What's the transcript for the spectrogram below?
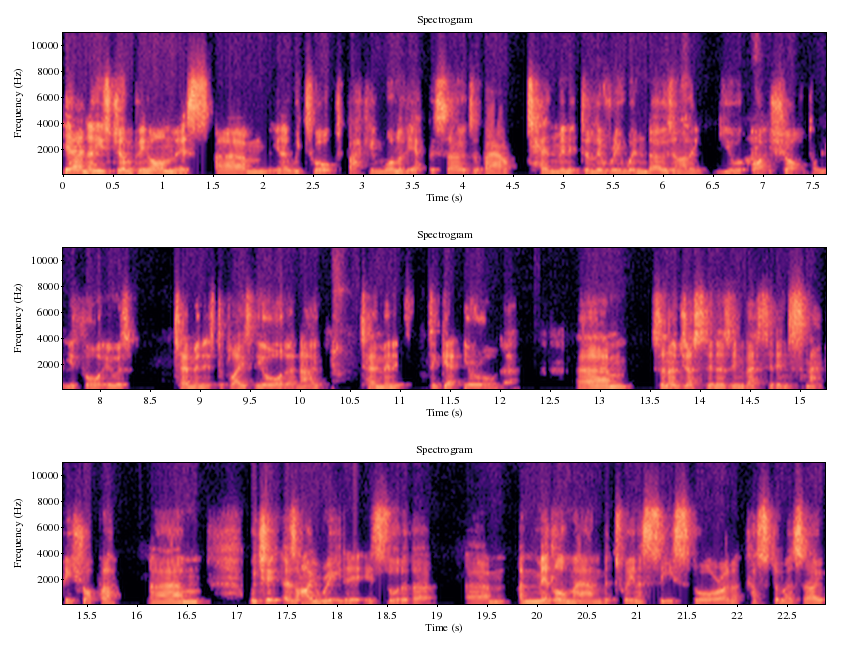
Yeah, no, he's jumping on this. Um, you know, we talked back in one of the episodes about 10 minute delivery windows, and I think you were quite shocked. I think you thought it was 10 minutes to place the order. Now, 10 minutes to get your order. Um, so, no, Justin has invested in Snappy Shopper, um, which, as I read it, is sort of a, um, a middleman between a C store and a customer. So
